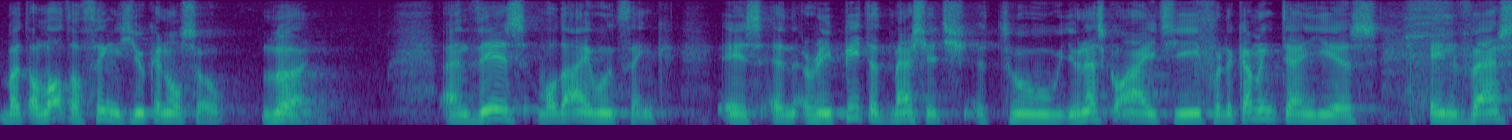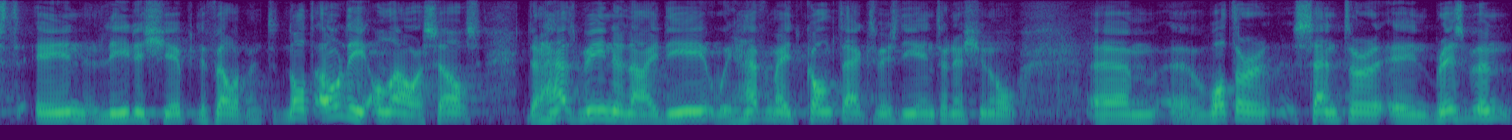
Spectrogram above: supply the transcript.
but a lot of things you can also learn. And this, what I would think, is a repeated message to UNESCO IHE for the coming 10 years, invest in leadership development. Not only on ourselves, there has been an idea, we have made contact with the International um, uh, Water Center in Brisbane,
